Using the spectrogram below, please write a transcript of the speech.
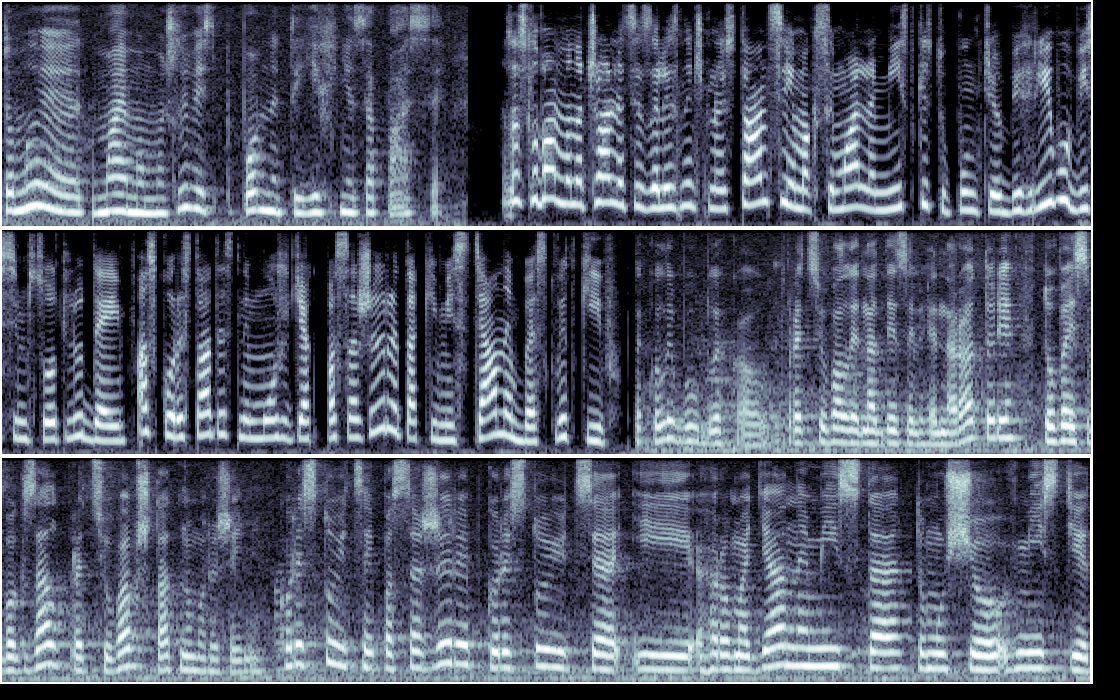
то ми маємо можливість поповнити їхні запаси. За словами начальниці залізничної станції, максимальна місткість у пункті обігріву 800 людей, а скористатись ним можуть як пасажири, так і містяни без квитків. Коли був блекаут, працювали на дизель-генераторі, то весь вокзал працював в штатному режимі. Користуються і пасажири, користуються і громадяни міста, тому що в місті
